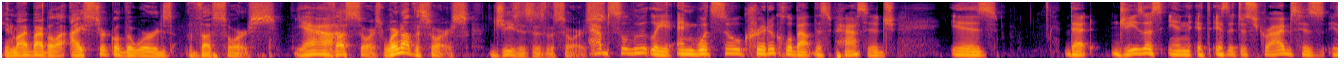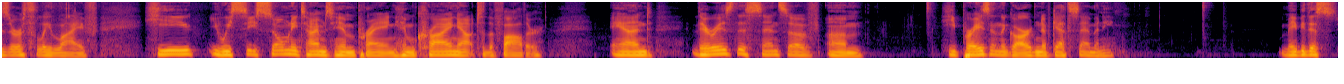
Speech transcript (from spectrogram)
In my Bible, I circled the words the source. Yeah. The source. We're not the source. Jesus is the source. Absolutely. And what's so critical about this passage is that Jesus in it as it describes his his earthly life, he we see so many times him praying, him crying out to the Father. And there is this sense of um, he prays in the Garden of Gethsemane. Maybe this,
